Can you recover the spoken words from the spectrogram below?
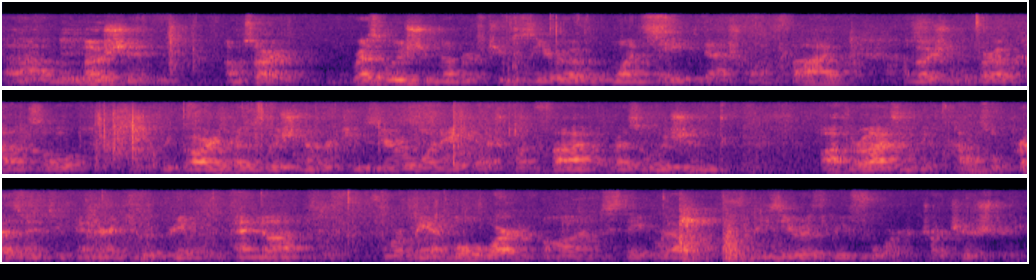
Um, Motion, I'm sorry, resolution number 2018-15, a motion of the Borough Council regarding resolution number 2018-15, a resolution authorizing the council president to enter into agreement with PennDOT for manhole work on State Route 3034, Chartier Street.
